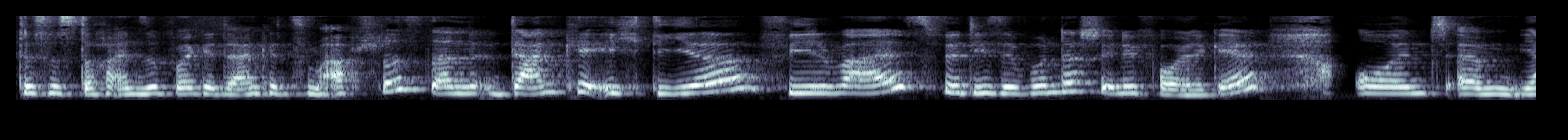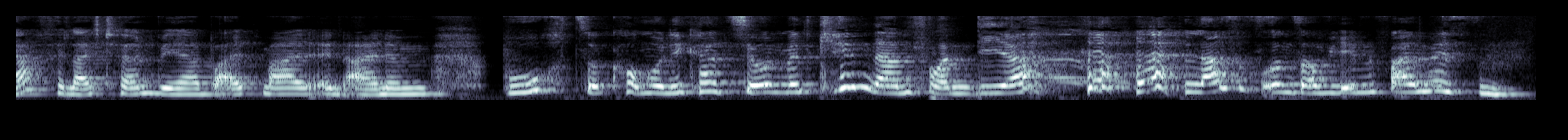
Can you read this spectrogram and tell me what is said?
Das ist doch ein super Gedanke zum Abschluss. Dann danke ich dir vielmals für diese wunderschöne Folge. Und ähm, ja, vielleicht hören wir ja bald mal in einem Buch zur Kommunikation mit Kindern von dir. Lass es uns auf jeden Fall wissen.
